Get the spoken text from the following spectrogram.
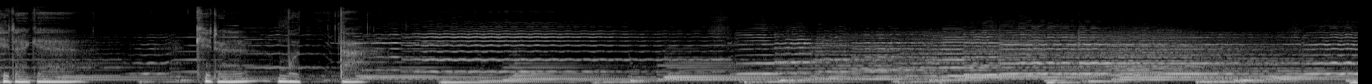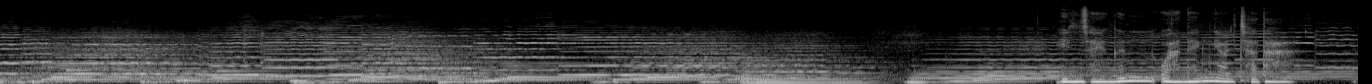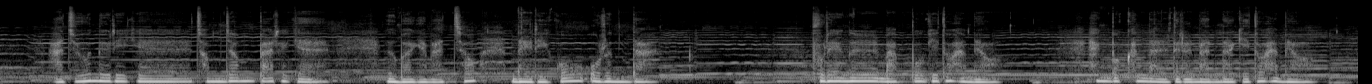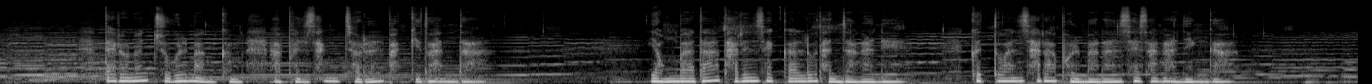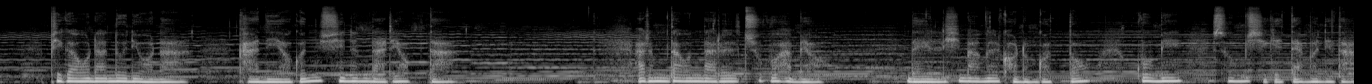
길에게 길을 묻다. 인생은 완행 열차다. 아주 느리게 점점 빠르게 음악에 맞춰 내리고 오른다. 불행을 맛보기도 하며 행복한 날들을 만나기도 하며 때로는 죽을 만큼 아픈 상처를 받기도 한다. 영마다 다른 색깔로 단장하니 그 또한 살아볼 만한 세상 아닌가. 비가 오나 눈이 오나 간이역은 쉬는 날이 없다. 아름다운 날을 추구하며 내일 희망을 거는 것도 꿈이 숨쉬기 때문이다.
